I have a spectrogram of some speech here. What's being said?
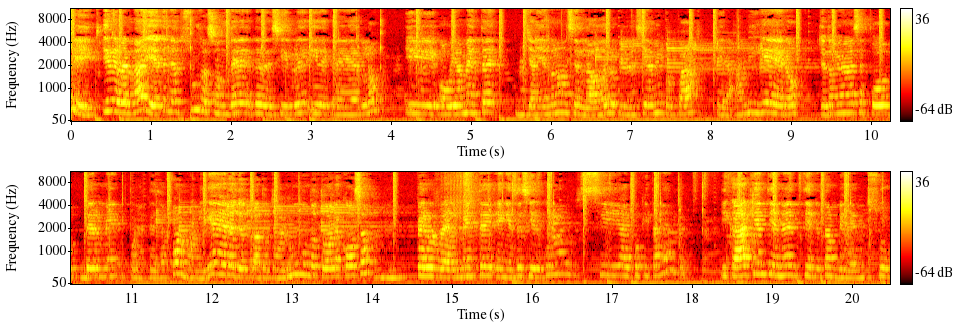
sí, y de verdad, y ella tenía su razón de, de decirlo y de creerlo. Y obviamente, ya yéndonos hacia el lado de lo que yo decía de mi papá, que era amiguero, yo también a veces puedo verme pues de esa forma, amiguera, yo trato a todo el mundo, toda la cosa, Ujú. pero realmente en ese círculo sí hay poquita gente. Y cada quien tiene, tiene también su,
